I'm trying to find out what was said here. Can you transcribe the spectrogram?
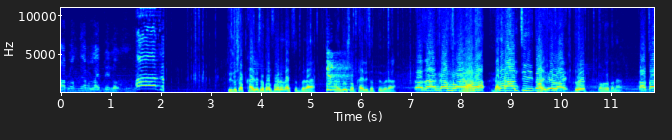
লাভ লস নেই আমার লাইফটাই লস তুই তো সব খাইলিস অল্প করে রাখছ বেড়া। আমি তো সব খাইলিস তুই বেড়া। রাজা আঙ্গাম না না দাঁড়া। কাঞ্চি দশটা লাই তো কোনো কথা না। চাচা।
